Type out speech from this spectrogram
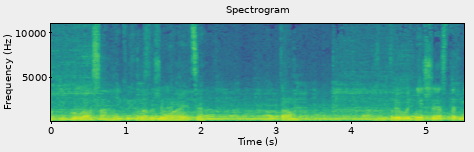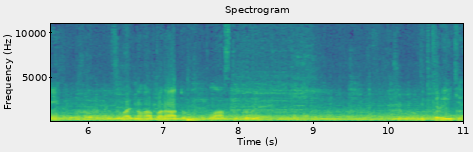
Одні колеса, на яких вона вижимається, а там приводні шестерні візуального апарату пластикові, щоб вони відкриті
